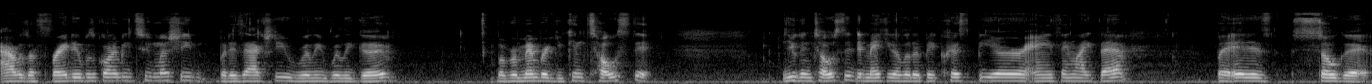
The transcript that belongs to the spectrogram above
I was afraid it was going to be too mushy, but it's actually really, really good. But remember, you can toast it. You can toast it to make it a little bit crispier or anything like that. But it is so good.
